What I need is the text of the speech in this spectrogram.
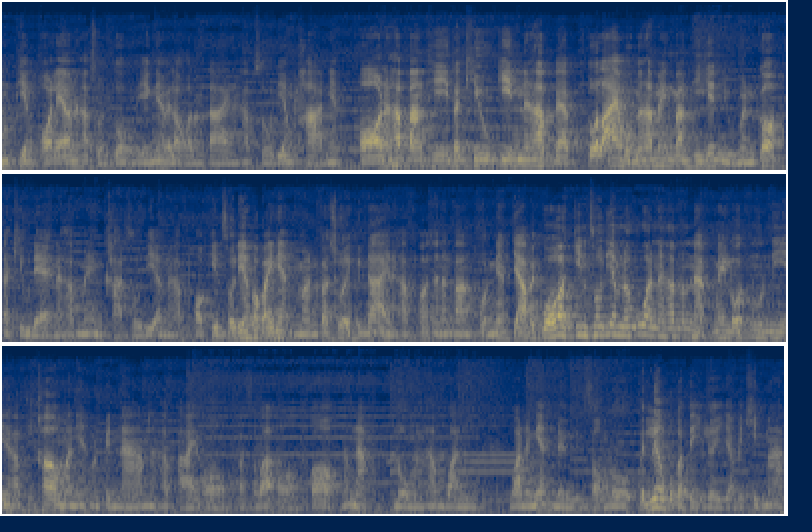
ำเพียงพอแล้วนะครับส่วนตัวผมเองเนี่ยเวลาออกกำลังกายนะครับโซเดียมขาดเนี่ยพอนะครับบางทีตะคริวกินนะครับแบบตัวร้ายของผมนะครับแม่งบางทีเล่นอยู่มันก็ตะคริวแดกนะครับแม่งขาดโซเดียมนะครับพอกินโซเดียมเข้าไปเนี่ยมันก็ช่วยขึ้นได้นะครับเพราะฉะนั้นบางคนเนี่ยอย่าไปกลัวว่ากินโซเดียมแล้วอ้วนนะครับน้ำหนักไม่ลดนู่นนี่นะครับที่เข้ามาเนี่ยมันเป็นน้ำนะครับตายออกปัสสาวะออกก็น้ำหนักลงนะครับวันวันนึงเนี่ยหนึ่งถึงสองโล เป็นเรื่องปกติเลยอย่าไปคิดมาก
